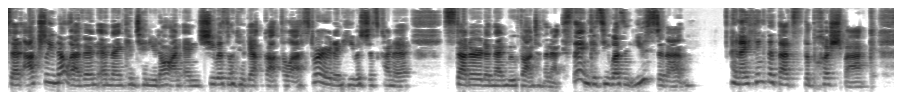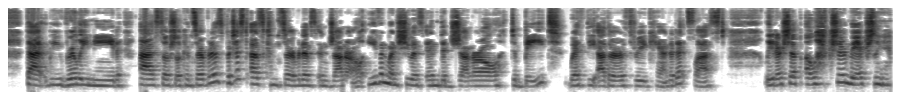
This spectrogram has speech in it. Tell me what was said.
said actually no evan and then continued on. And she was the one who got, got the last word and he was just kind of stuttered and then moved on to the next thing because he wasn't used to that And I think that that's the pushback that we really need as social conservatives, but just as conservatives in general. Even when she was in the general debate with the other three candidates last leadership election, they actually,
